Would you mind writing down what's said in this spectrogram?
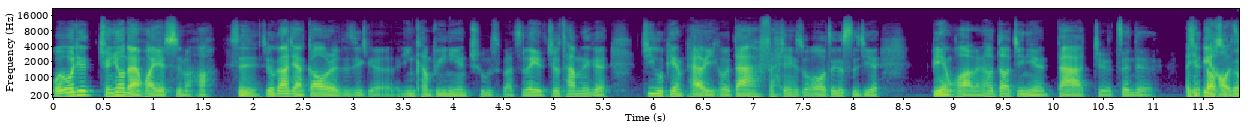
我我觉得全球暖化也是嘛，哈，是，就刚刚讲高尔的这个 Inconvenient Truth 吧之类的，就是他们那个纪录片拍了以后，大家 发现说，哦，这个世界变化了，然后到今年大家觉得真的，而且变好热，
